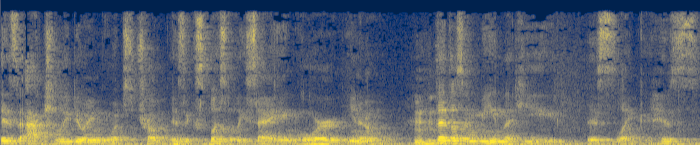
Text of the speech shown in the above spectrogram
Is actually doing what Trump is explicitly saying, or you know, Mhm. that doesn't mean that he is like his.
